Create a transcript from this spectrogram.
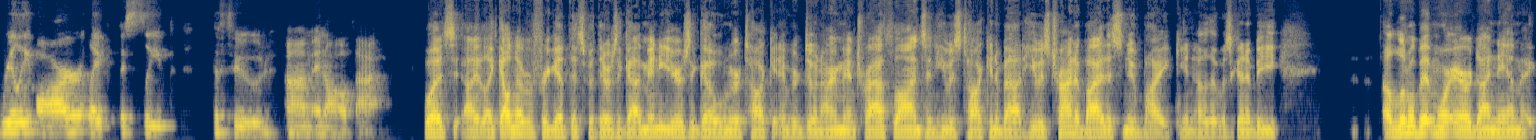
really are like the sleep the food um, and all of that. Well, it's I, like I'll never forget this, but there was a guy many years ago when we were talking, we were doing Ironman triathlons, and he was talking about he was trying to buy this new bike, you know, that was going to be a little bit more aerodynamic.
